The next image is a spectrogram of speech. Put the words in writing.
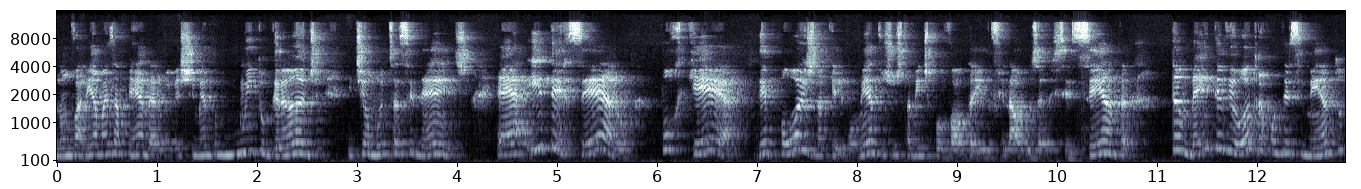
não valia mais a pena, era um investimento muito grande e tinham muitos acidentes. É, e terceiro, porque depois daquele momento, justamente por volta aí do final dos anos 60, também teve outro acontecimento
